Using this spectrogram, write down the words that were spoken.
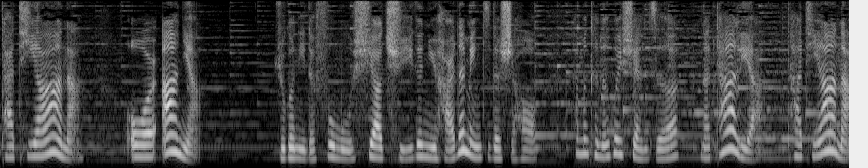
Tatiana, or Anya. 如果你的父母需要取一个女孩的名字的时候，他们可能会选择 Natalia、Tatiana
